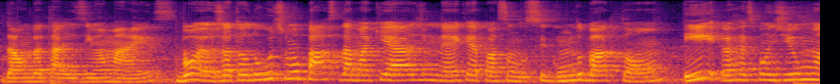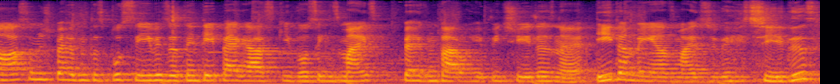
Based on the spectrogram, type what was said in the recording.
dar um detalhezinho a mais. Bom, eu já tô no último passo da maquiagem, né, que é passando o segundo batom. E eu respondi o máximo de perguntas possíveis, eu tentei pegar as que vocês mais perguntaram repetidas, né, e também as mais divertidas.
